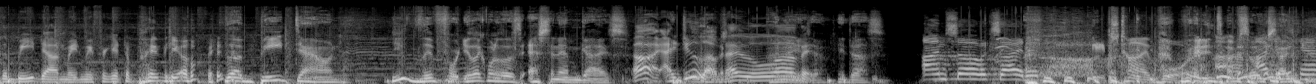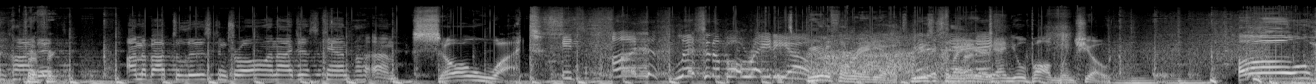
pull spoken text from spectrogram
The beatdown made me forget to play the open. The beatdown. You live for it. You're like one of those S and M guys. Oh, I do love it. I I love you it. do. He does. I'm so excited. It's time for Right into I'm so I excited. just can't hide Perfect. It. I'm about to lose control, and I just can't. Um, So What? It's unlistenable radio. It's Beautiful radio. It's music to my The ears. Daniel Baldwin Show. Oh,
